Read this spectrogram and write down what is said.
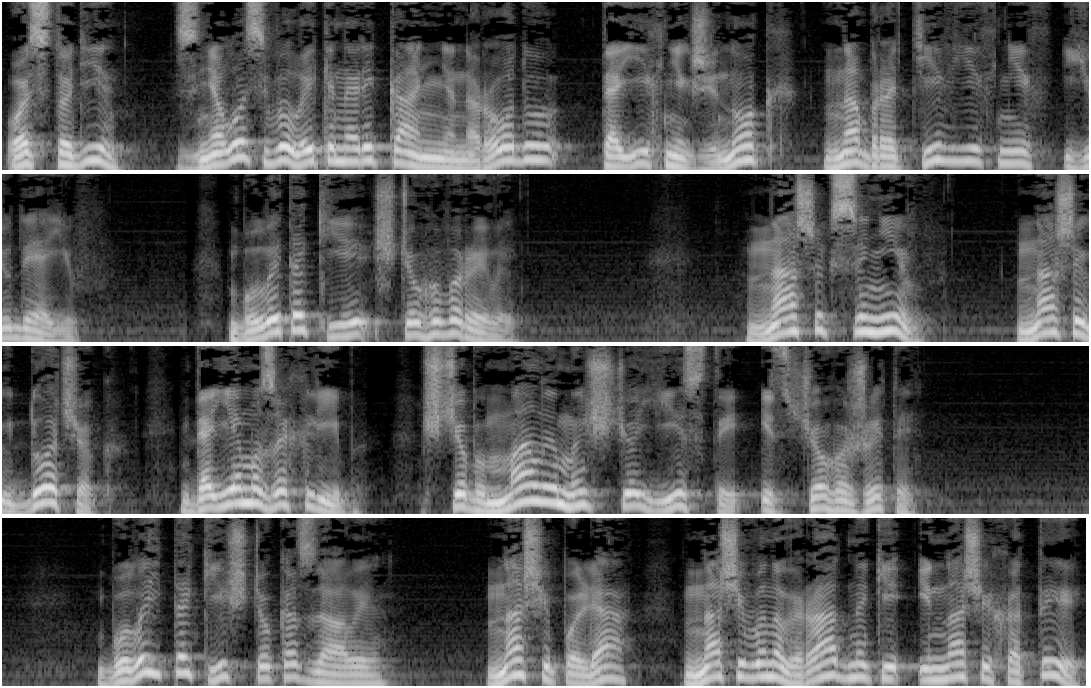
Ось тоді знялось велике нарікання народу та їхніх жінок на братів їхніх юдеїв. Були такі, що говорили наших синів, наших дочок даємо за хліб, щоб мали ми що їсти і з чого жити. Були й такі, що казали наші поля, наші виноградники і наші хати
